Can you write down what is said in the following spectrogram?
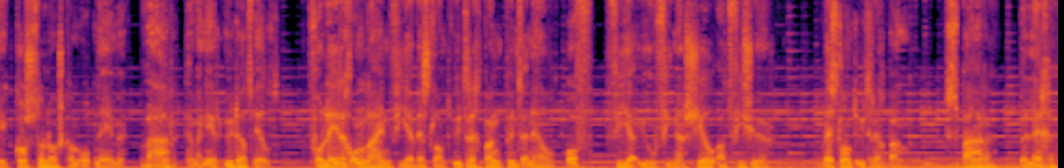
u kosteloos kan opnemen waar en wanneer u dat wilt. Volledig online via westlandutrechtbank.nl of via uw financieel adviseur. Westland Utrechtbank. Sparen, beleggen,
